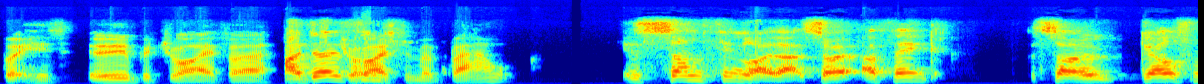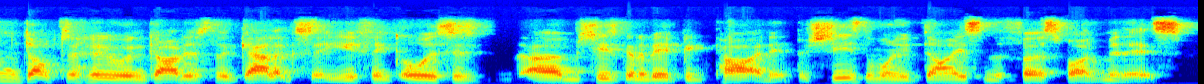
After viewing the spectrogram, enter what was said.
But his Uber driver I don't drives think him about. it's something like that. So I think so. Girl from Doctor Who and Guardians of the Galaxy. You think, oh, this is um, she's going to be a big part in it, but she's the one who dies in the first five minutes,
